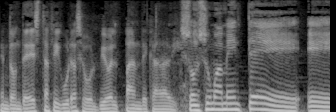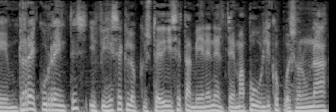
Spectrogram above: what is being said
en donde esta figura se volvió el pan de cada día. Son sumamente eh, recurrentes y fíjese que lo que usted dice también en el tema público, pues son una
